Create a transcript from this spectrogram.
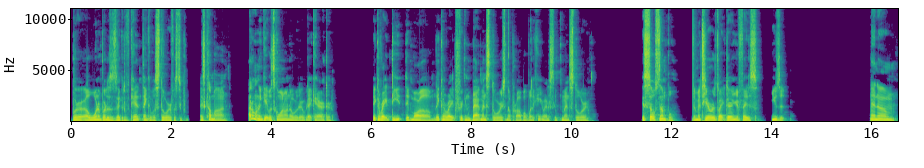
where a Warner Brothers executive can't think of a story for Superman. It's, come on, I don't want to get what's going on over there with that character. They can write deep, um, they can write freaking Batman stories, no problem, but they can't write a Superman story. It's so simple. The material is right there in your face. Use it. And um,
